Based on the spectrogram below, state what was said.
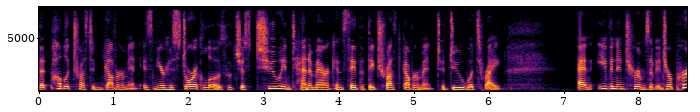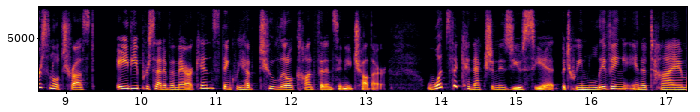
that public trust in government is near historic lows, with just 2 in 10 Americans say that they trust government to do what's right. And even in terms of interpersonal trust, 80% of Americans think we have too little confidence in each other. What's the connection as you see it between living in a time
